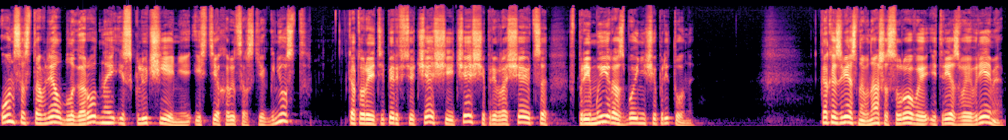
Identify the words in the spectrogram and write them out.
он составлял благородное исключение из тех рыцарских гнезд, которые теперь все чаще и чаще превращаются в прямые разбойничьи притоны. Как известно, в наше суровое и трезвое время,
